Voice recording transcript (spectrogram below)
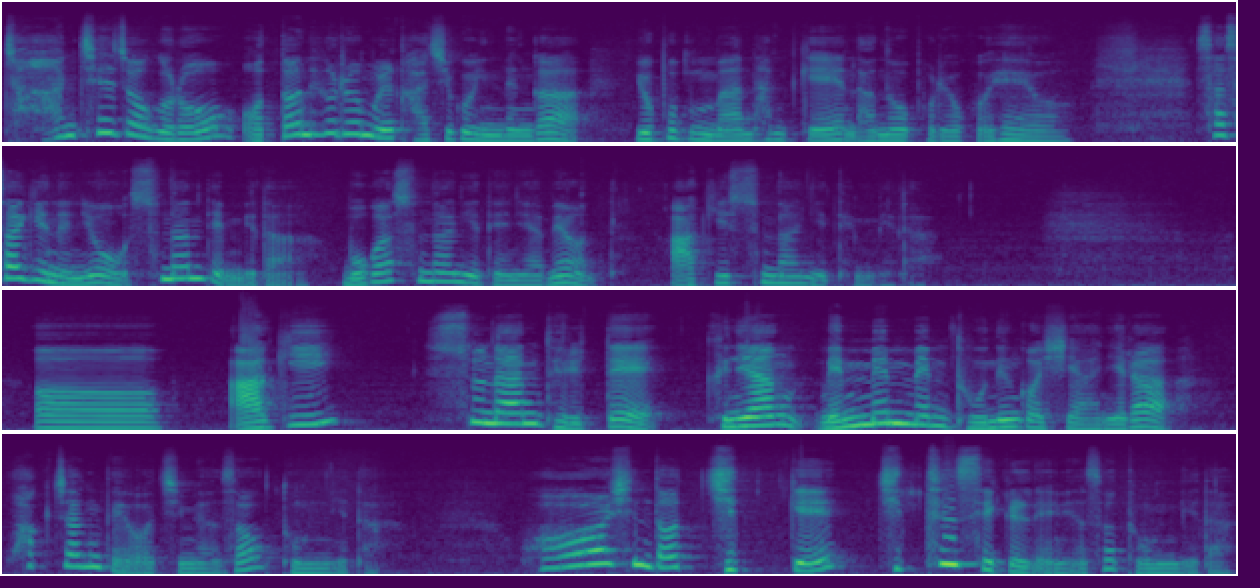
전체적으로 어떤 흐름을 가지고 있는가 이 부분만 함께 나누어 보려고 해요. 사사기는요 순환됩니다. 뭐가 순환이 되냐면 악이 순환이 됩니다. 어, 악이 순환될 때 그냥 맴맴맴 도는 것이 아니라 확장되어지면서 돕니다. 훨씬 더 짙게 짙은 색을 내면서 돕니다.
